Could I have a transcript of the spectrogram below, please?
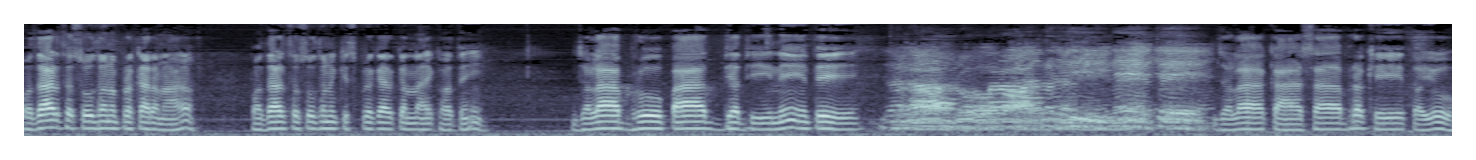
पदार्थ शोधन प्रकार पदार्थ शोधन किस प्रकार करना है कहते हैं? जलाभ्रोपाध्यधीने ते जलाकाशाभ्रखे तयोः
